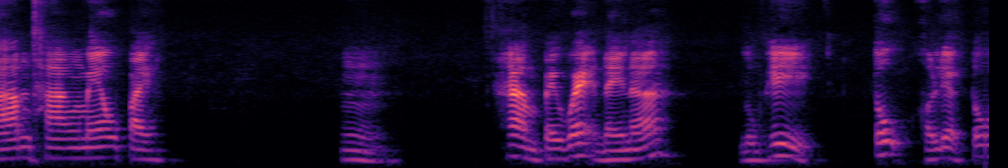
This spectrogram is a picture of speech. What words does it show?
ตามทางแมวไป อืม ห้ามไปแวะไหนนะหลวงพี่ ตุเขาเรียกตุ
